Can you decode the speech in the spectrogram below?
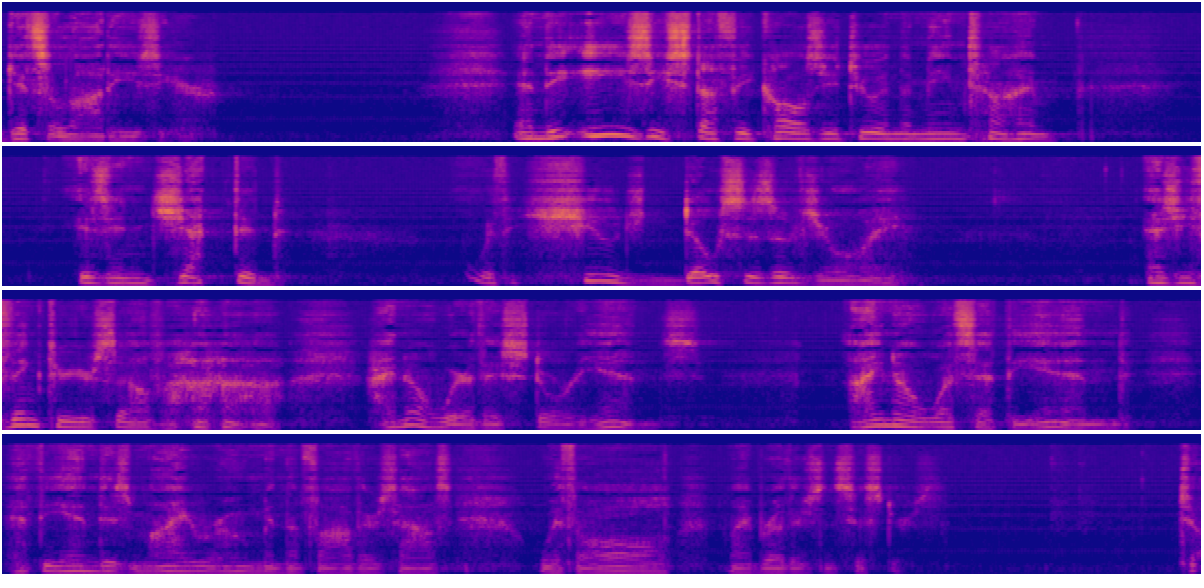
gets a lot easier. And the easy stuff He calls you to in the meantime is injected with huge doses of joy as you think to yourself, ha, ha ha! I know where this story ends. I know what's at the end. At the end is my room in the Father's house with all my brothers and sisters. To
